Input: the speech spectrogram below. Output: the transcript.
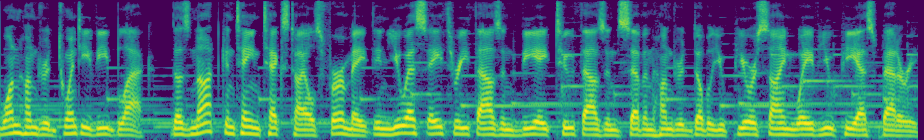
120V Black, does not contain textiles Firmate in USA 3000 VA 2700W Pure Sine Wave UPS Battery,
